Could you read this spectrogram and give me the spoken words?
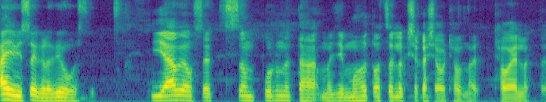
आहे सगळं व्यवस्थित या व्यवसायात संपूर्णतः म्हणजे महत्वाचं लक्ष कशावर ठेवणार ठेवायला लागतं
